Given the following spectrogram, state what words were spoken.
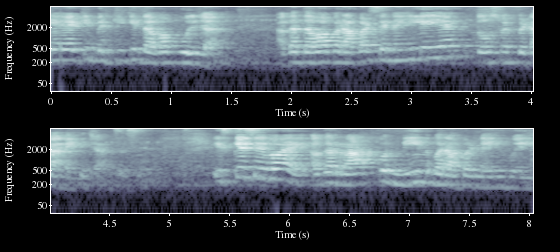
ये है कि मिर्गी की दवा भूल जाना। अगर दवा बराबर से नहीं ली है तो उसमें फिट आने के चांसेस है। इसके सिवाय अगर रात को नींद बराबर नहीं हुई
